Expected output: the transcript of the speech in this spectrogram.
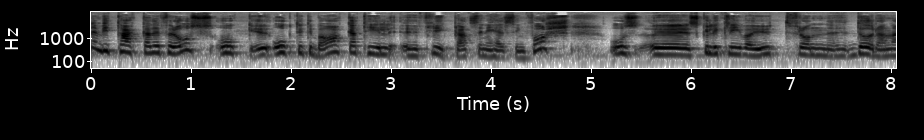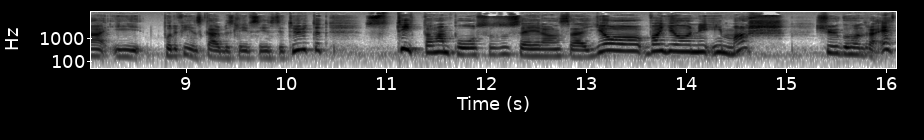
när vi tackade för oss och eh, åkte tillbaka till eh, flygplatsen i Helsingfors och eh, skulle kliva ut från dörrarna i, på det finska arbetslivsinstitutet så tittar han på oss och så säger han så här, ja vad gör ni i mars 2001?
